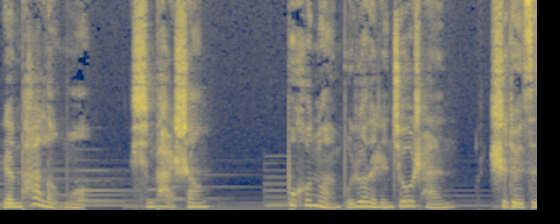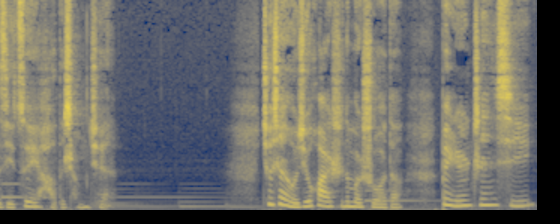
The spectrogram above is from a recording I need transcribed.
人怕冷漠，心怕伤，不和暖不热的人纠缠。是对自己最好的成全。就像有句话是那么说的：“被人珍惜，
